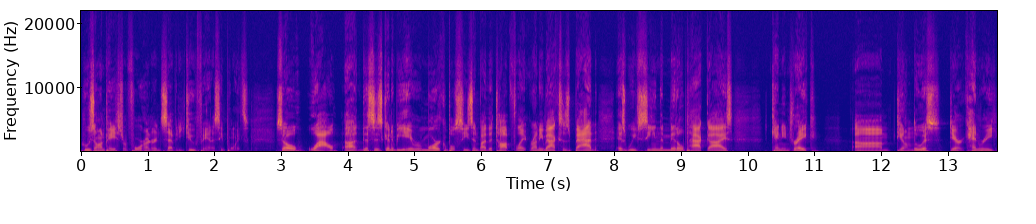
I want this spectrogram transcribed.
who's on pace for 472 fantasy points. So, wow, uh, this is going to be a remarkable season by the top flight running backs. As bad as we've seen the middle pack guys, Kenyan Drake, um, Dion Lewis, Derrick Henry,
